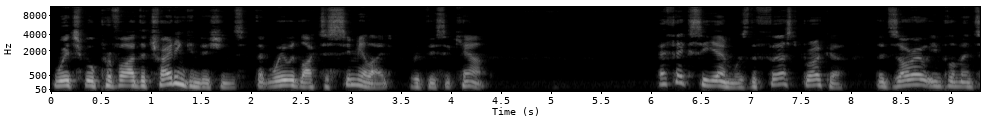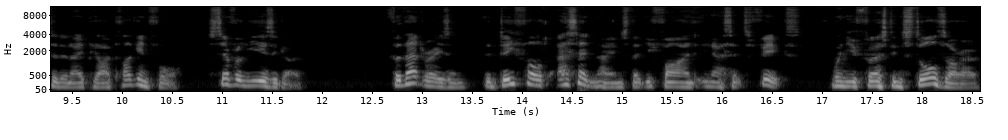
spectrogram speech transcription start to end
which will provide the trading conditions that we would like to simulate with this account. FXCM was the first broker that Zorro implemented an API plugin for several years ago. For that reason, the default asset names that you find in Assets Fix when you first install Zorro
